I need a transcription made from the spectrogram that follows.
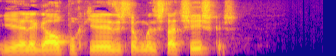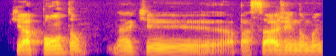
E é legal porque existem algumas estatísticas que apontam né, que a passagem numa,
